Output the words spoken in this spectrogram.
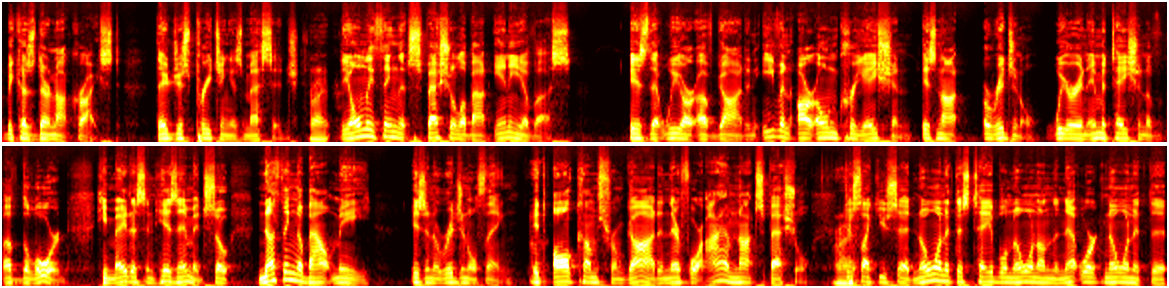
because they're not Christ. They're just preaching his message. Right. The only thing that's special about any of us is that we are of God. And even our own creation is not original. We are an imitation of, of the Lord. He made us in His image. So nothing about me is an original thing. It all comes from God, and therefore I am not special. Just like you said, no one at this table, no one on the network, no one at the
